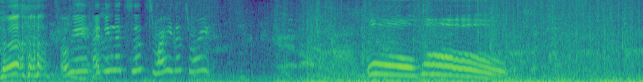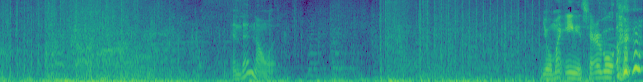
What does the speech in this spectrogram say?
okay, I think that's that's right, that's right. Oh, whoa! And then now what? Yo, my aim is terrible.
